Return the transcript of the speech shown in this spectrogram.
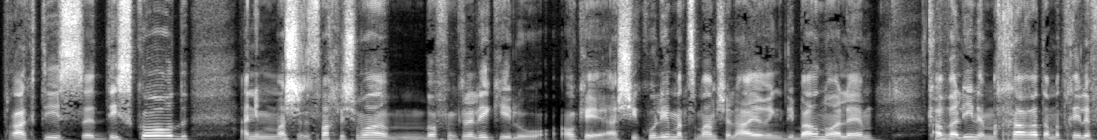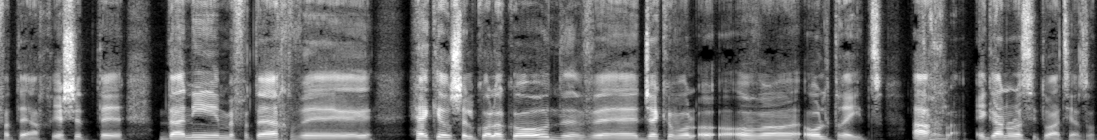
practice Discord אני ממש אשמח לשמוע באופן כללי כאילו אוקיי השיקולים עצמם של hiring דיברנו עליהם כן. אבל הנה מחר אתה מתחיל לפתח. יש את אה, דני מפתח והקר של כל הקוד ו jack all trades אחלה הגענו לסיטואציה הזאת.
